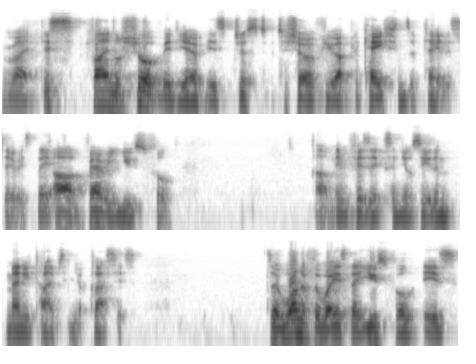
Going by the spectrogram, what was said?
Right, this final short video is just to show a few applications of Taylor series. They are very useful um, in physics and you'll see them many times in your classes. So one of the ways they're useful is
